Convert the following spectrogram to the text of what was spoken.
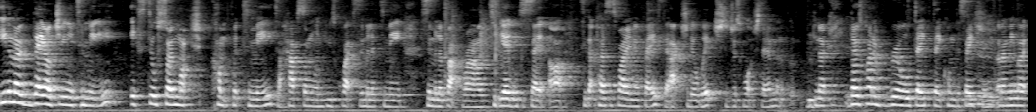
even though they are junior to me, it's still so much comfort to me to have someone who's quite similar to me, similar background, to be able to say, ah, see that person smiling in your face, they're actually a witch, so just watch them. And, you know, those kind of real day to day conversations. And I mean, like,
